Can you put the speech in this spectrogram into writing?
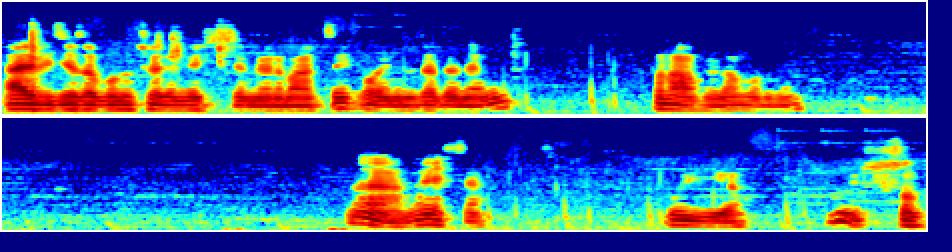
Her videoda bunu söylemek istemiyorum artık. Oyunumuza dönelim. Bu ne yapıyor lan burada? Ha, neyse. Uyuyor. Uyusun.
